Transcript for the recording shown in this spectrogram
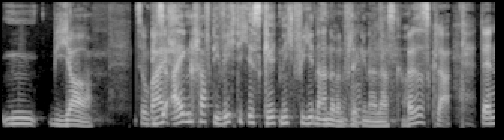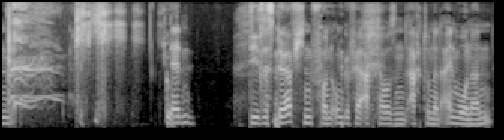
mm, ja. Zum Diese Beispiel, Eigenschaft, die wichtig ist, gilt nicht für jeden anderen Fleck in Alaska. das ist klar. Denn, denn dieses Dörfchen von ungefähr 8800 Einwohnern,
